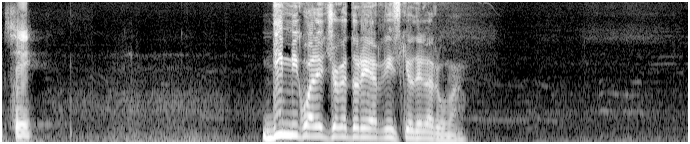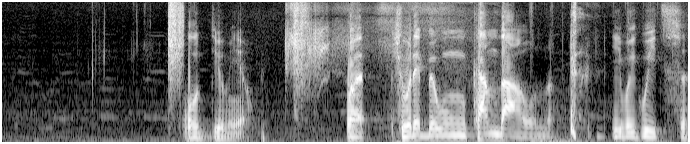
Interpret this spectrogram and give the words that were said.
Sì. Dimmi quale giocatore è a rischio della Roma. Oddio mio. Beh, ci vorrebbe un countdown, tipo i quiz.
